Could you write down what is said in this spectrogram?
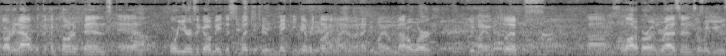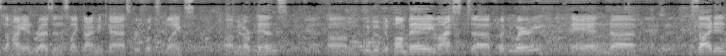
Started out with the component pens and four years ago made the switch to making everything on my own. I do my own metal work, do my own clips, um, a lot of our own resins, or we use the high-end resins like Diamond Cast or Brooks Blanks um, in our pens. Um, we moved to Palm Bay last uh, February and uh, decided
